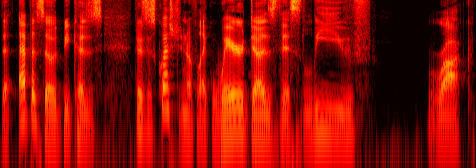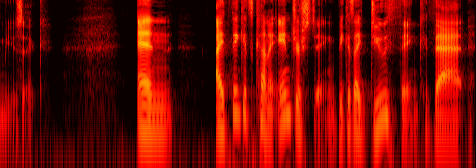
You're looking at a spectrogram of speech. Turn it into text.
the episode because there's this question of like, where does this leave rock music? And I think it's kind of interesting because I do think that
